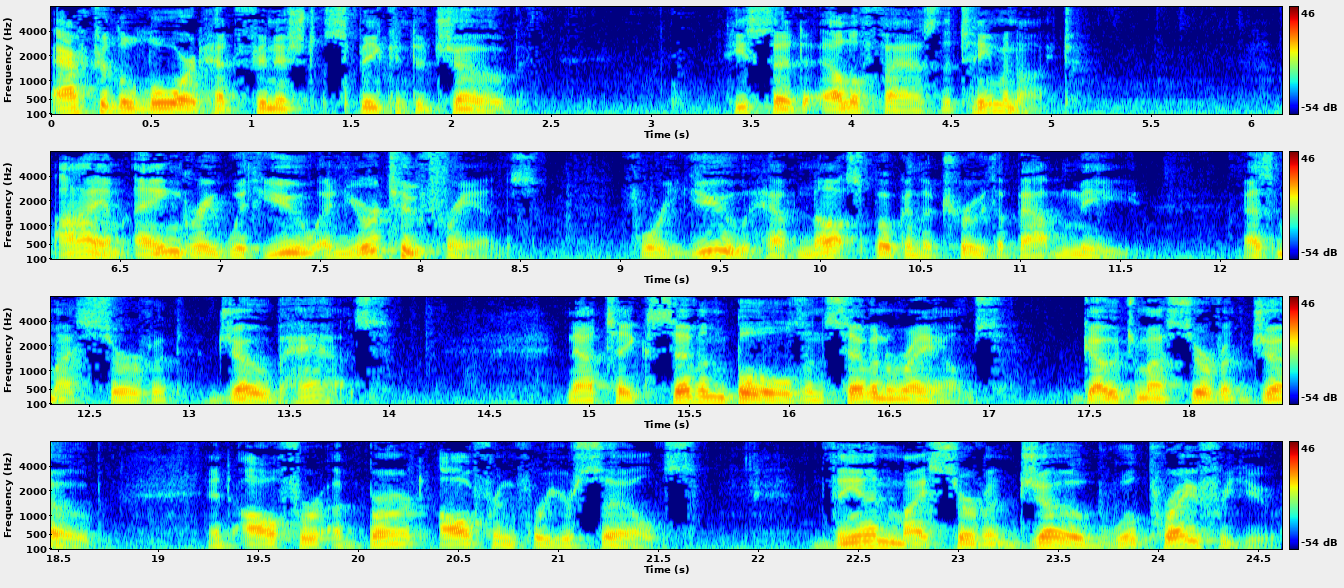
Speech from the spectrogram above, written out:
After the Lord had finished speaking to Job, he said to Eliphaz the Temanite, I am angry with you and your two friends, for you have not spoken the truth about me, as my servant Job has. Now take seven bulls and seven rams, go to my servant Job, and offer a burnt offering for yourselves. Then my servant Job will pray for you.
